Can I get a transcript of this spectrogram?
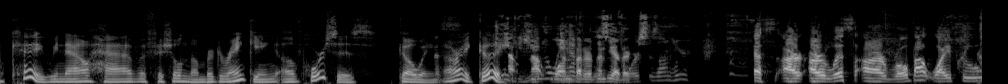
Okay. We now have official numbered ranking of horses going. Yes. All right. Good. Hey, Not- you not know one better than the other. horses on here? Yes, our our lists are robot waifu,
